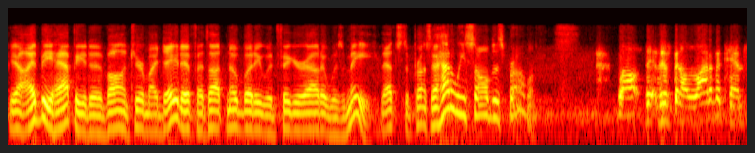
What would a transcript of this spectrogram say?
Yeah, I'd be happy to volunteer my data if I thought nobody would figure out it was me. That's the problem. So how do we solve this problem? Well, th- there's been a lot of attempts.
